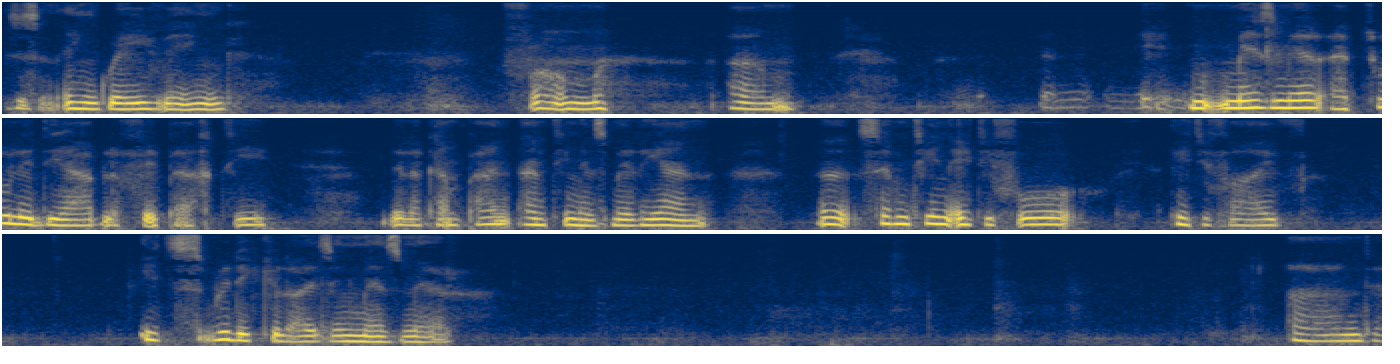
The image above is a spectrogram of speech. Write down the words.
This is an engraving from um, Mesmer à tous les diables fait partie de la campagne anti-mesmérienne 1784-85. Uh, it's ridiculizing Mesmer. And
